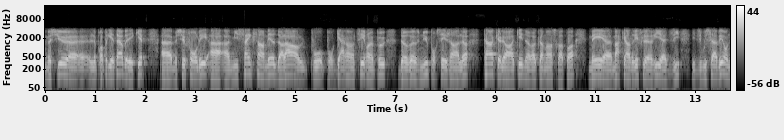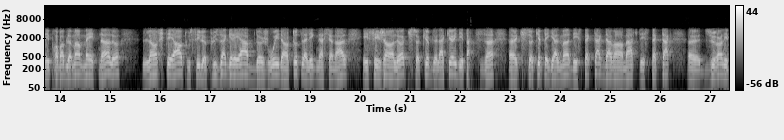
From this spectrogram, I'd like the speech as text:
monsieur, le propriétaire de l'équipe, monsieur Foley, a, a mis 500 000 dollars pour, pour garantir un peu de revenus pour ces gens-là tant que le hockey ne recommencera pas. Mais euh, Marc-André Fleury a dit, il dit, vous savez, on est probablement maintenant là l'amphithéâtre où c'est le plus agréable de jouer dans toute la Ligue nationale et ces gens-là qui s'occupent de l'accueil des partisans, euh, qui s'occupent également des spectacles d'avant-match, des spectacles euh, durant, les,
